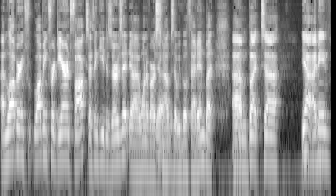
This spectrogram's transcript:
I'm lobbying for, lobbying for De'Aaron Fox. I think he deserves it. Uh, one of our Yeah. snubs that we both had in, but um, but uh, yeah, I mean.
